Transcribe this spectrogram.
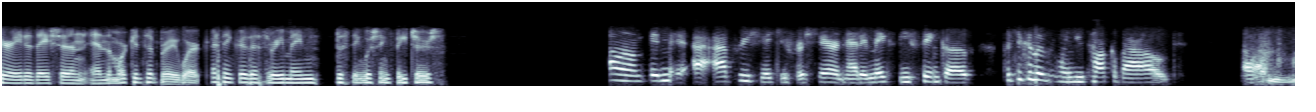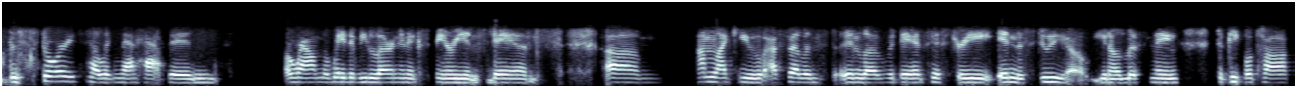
periodization and the more contemporary work, I think, are the three main distinguishing features. Um, it, I appreciate you for sharing that. It makes me think of, particularly when you talk about um, the storytelling that happens around the way that we learn and experience dance. Um, I'm like you. I fell in, in love with dance history in the studio. You know, listening to people talk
